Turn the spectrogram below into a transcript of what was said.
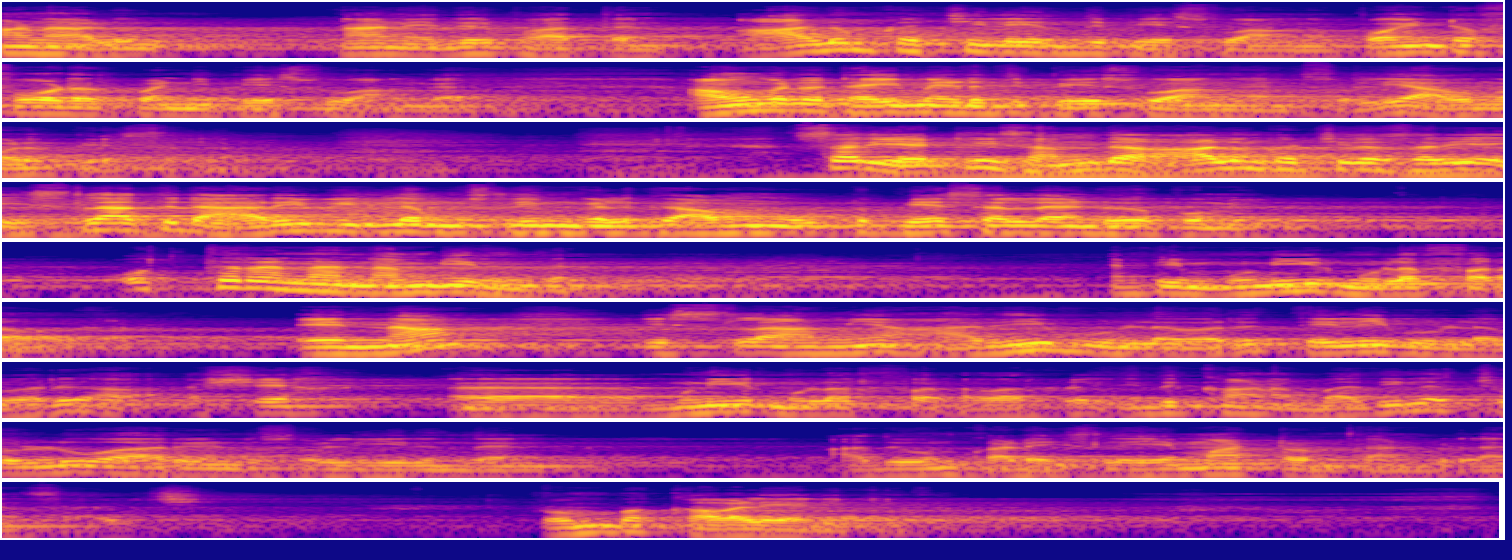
ஆனாலும் நான் எதிர்பார்த்தேன் ஆளும் கட்சியிலேருந்து பேசுவாங்க பாயிண்ட் ஆஃப் ஆர்டர் பண்ணி பேசுவாங்க அவங்கள டைம் எடுத்து பேசுவாங்கன்னு சொல்லி அவங்களும் பேசலை. சரி அட்லீஸ்ட் அந்த ஆளும் கட்சியில் சரியா இஸ்லாத்தோட அறிவு இல்லை முஸ்லீம்களுக்கு அவங்க விட்டு பேசலைன்னு வைப்போமே ஒருத்தரை நான் நம்பியிருந்தேன். எம்பி முனீர் முலஃபர் அவர்கள். ஏன்னா இஸ்லாமிய அறிவு உள்ளவர் தெளிவு உள்ளவர் ஷேக் முனீர் முலர்ஃபர் அவர்கள் இதுக்கான பதிலை சொல்லுவார் என்று சொல்லியிருந்தேன். அதுவும் கடைசியில் ஏமாற்றம் தான் விலன்ஸ் ஆயிடுச்சு ரொம்ப கவலை அளிக்குது.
